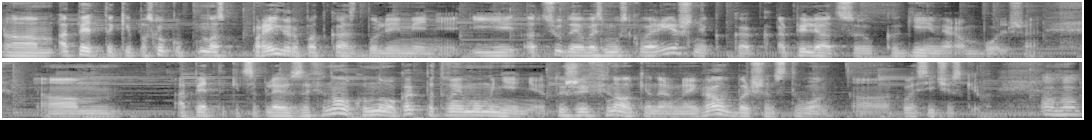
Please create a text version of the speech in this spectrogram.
опять-таки, поскольку у нас про игры подкаст более-менее, и отсюда я возьму скворечник как апелляцию к геймерам больше. Опять-таки цепляюсь за финалку, но как по твоему мнению, ты же в финалке, наверное, играл в большинство uh, классических. Угу.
